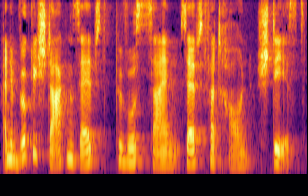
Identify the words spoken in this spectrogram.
einem wirklich starken Selbstbewusstsein, Selbstvertrauen stehst.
